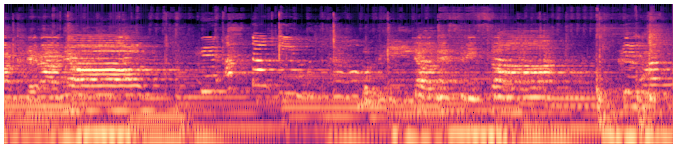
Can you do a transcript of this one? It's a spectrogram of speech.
산다면 그 어떤 이유도 못 이겨낼 수 있어. 그 어떤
